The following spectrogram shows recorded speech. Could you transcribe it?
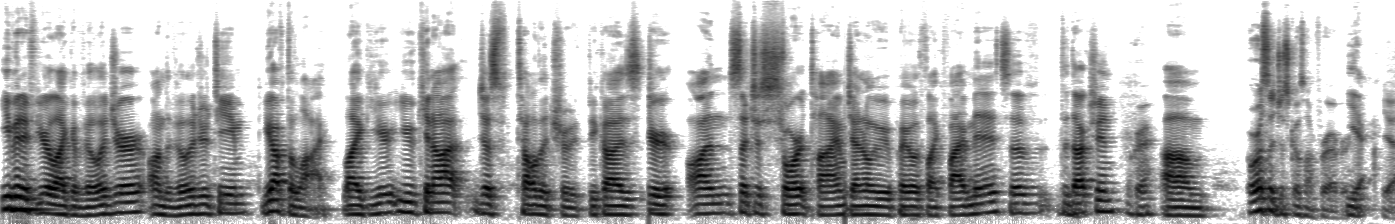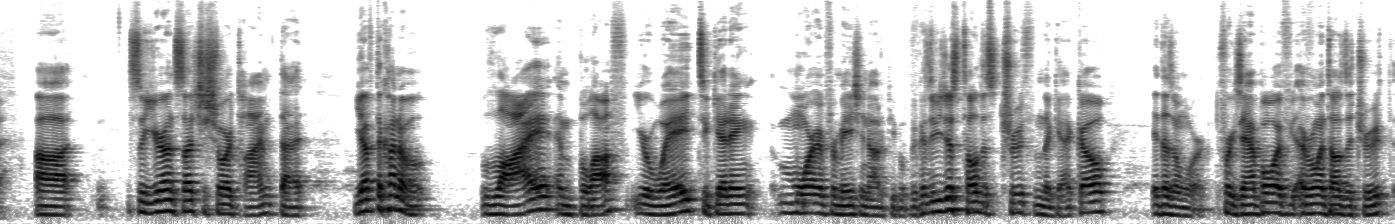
Even if you're like a villager on the villager team, you have to lie. Like you you cannot just tell the truth because you're on such a short time. Generally we play with like five minutes of deduction. Okay. Um, Or else it just goes on forever. Yeah. Yeah. uh, so you're on such a short time that you have to kind of lie and bluff your way to getting more information out of people. Because if you just tell this truth from the get go, it doesn't work. For example, if everyone tells the truth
